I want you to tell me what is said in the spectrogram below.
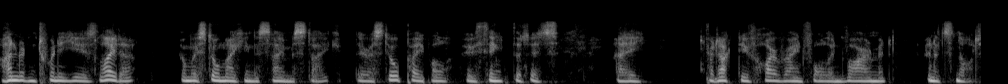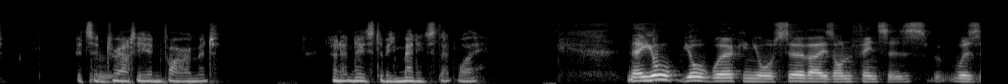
120 years later, and we're still making the same mistake. There are still people who think that it's a productive high rainfall environment, and it's not. It's a Mm. droughty environment, and it needs to be managed that way. Now, your your work and your surveys on fences was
